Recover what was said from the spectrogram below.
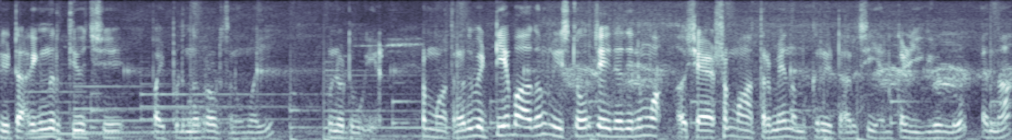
റീടാറിങ് നിർത്തിവെച്ച് പൈപ്പിടുന്ന പ്രവർത്തനവുമായി മുന്നോട്ട് പോവുകയാണ്. മാത്രം അത് വെട്ടിയ ഭാഗം റീസ്റ്റോർ ചെയ്തതിന് ശേഷം മാത്രമേ നമുക്ക് റീടാർ ചെയ്യാൻ കഴിയുകയുള്ളൂ എന്ന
